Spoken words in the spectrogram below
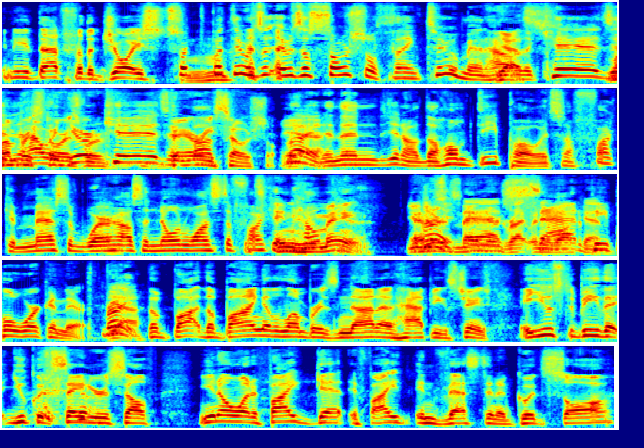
you need that for the joists. But but there was a, it was a social thing too, man. How are the kids Lumber and how are your kids? very blah- social. right? Yeah. And then you know the Home Depot. It's a fucking massive warehouse, and no one wants to fucking help inhumane. you. You're and just there's, mad and there's right when you sad walk in. people working there. Right. Yeah. The bu- the buying of the lumber is not a happy exchange. It used to be that you could say to yourself, you know what? If I get if I invest in a good saw.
